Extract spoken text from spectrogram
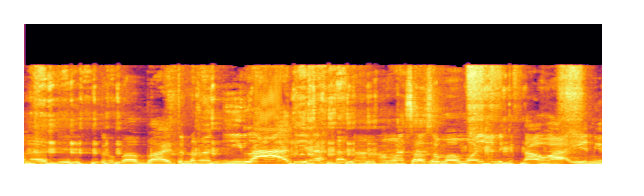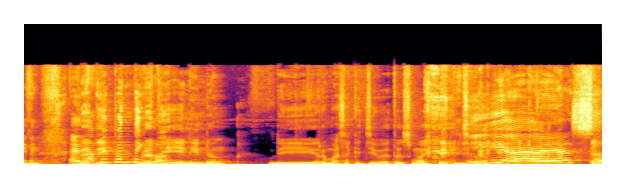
Nggak gitu, Baba. Itu namanya gila dia. Masa semuanya diketawain gitu. Eh, tapi penting berarti loh. ini dong di rumah sakit jiwa tuh semuanya enjoy. Iya, ya, so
